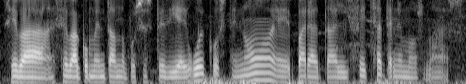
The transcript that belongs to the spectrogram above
se va, se va comentando pues este día hay hueco, este no, eh, para tal fecha tenemos más.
